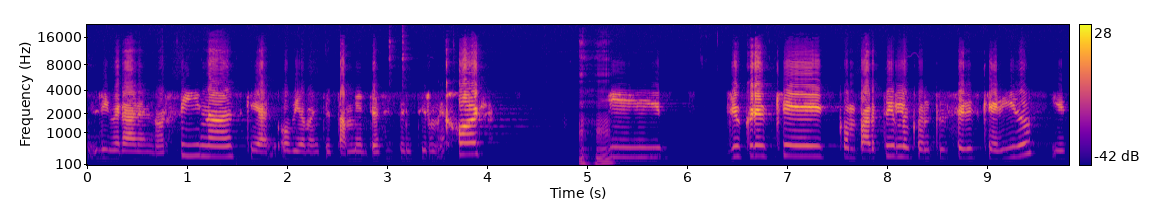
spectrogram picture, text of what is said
liberar endorfinas, que obviamente también te hace sentir mejor. Y yo creo que compartirlo con tus seres queridos, y es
